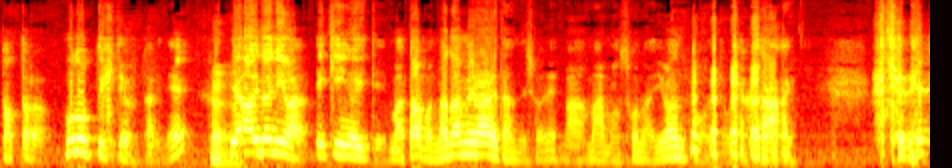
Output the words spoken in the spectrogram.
経ったら戻ってきてよ、二人ねはい。で、間には駅員がいて、まあ多分なだめられたんでしょうね。まあまあもうそんなん言わんと、ってお客さん。でね、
